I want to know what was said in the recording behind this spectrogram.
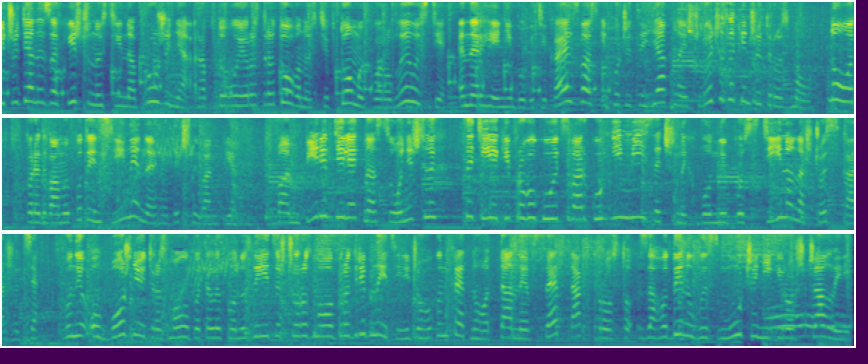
відчуття незахищеності і напруження, раптової роздратованості, втоми, хворобливості. Енергія ніби витікає з вас і хочеться якнайшвидше закінчити розмову. Ну от перед вами потенційний енергетичний вампір. Вампірів ділять на сонячних, це ті, які провокують сварку, і місячних. Вони постійно на щось скаржаться. Вони обожнюють розмови по телефону. Здається, що розмова про дрібниці, нічого конкретного. Та не все так просто. За годину ви змучені і розчавлені.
